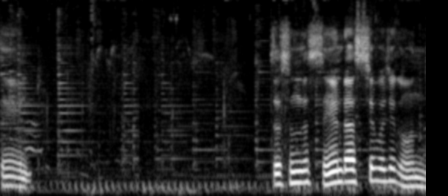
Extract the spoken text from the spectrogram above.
সেন্ট তো সুন্দর সেন্ট আসছে বলছে গন্ধ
